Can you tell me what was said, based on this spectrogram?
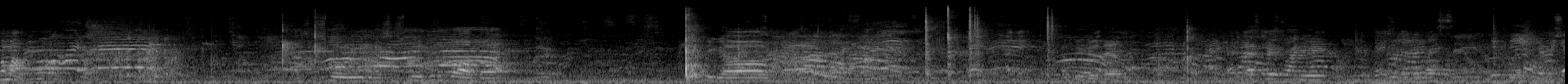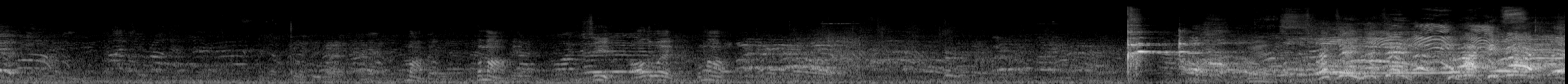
Come on. Nice and smooth. Nice and smooth to the ball, though. There you go. Be good there. That's pitch right here. Come on, baby. Come on, baby. See it all the way. Come on. That's it. That's it. Come on, keep going.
